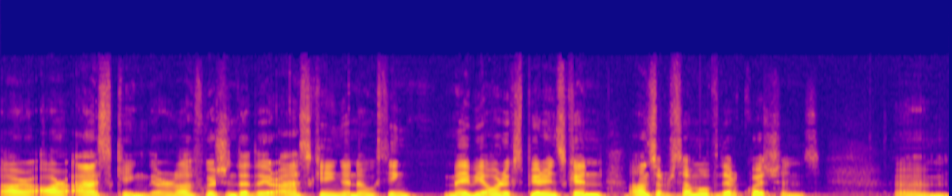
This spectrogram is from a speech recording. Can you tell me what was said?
are are asking. There are a lot of questions that they are asking, and I think maybe our experience can answer some of their questions um,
